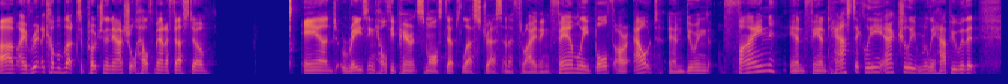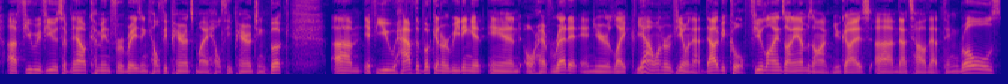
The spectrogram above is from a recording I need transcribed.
Um, I've written a couple books, Approaching the Natural Health Manifesto and Raising Healthy Parents, Small Steps, Less Stress, and a Thriving Family. Both are out and doing fine and fantastically, actually. I'm really happy with it. A few reviews have now come in for Raising Healthy Parents, my healthy parenting book. Um, if you have the book and are reading it and or have read it and you're like, yeah, I want a review on that, that would be cool. Few lines on Amazon, you guys. Um, that's how that thing rolls.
